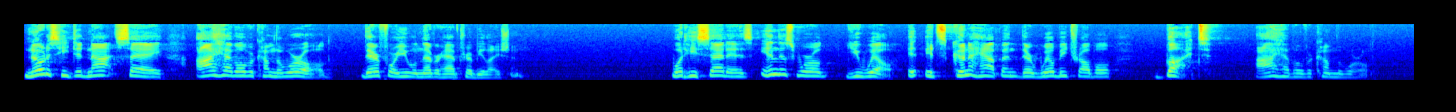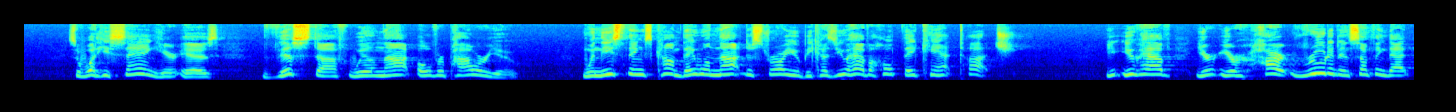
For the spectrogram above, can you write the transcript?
Notice he did not say, I have overcome the world, therefore you will never have tribulation. What he said is, in this world, you will. It, it's going to happen. There will be trouble, but I have overcome the world. So, what he's saying here is, this stuff will not overpower you. When these things come, they will not destroy you because you have a hope they can't touch. You have your, your heart rooted in something that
